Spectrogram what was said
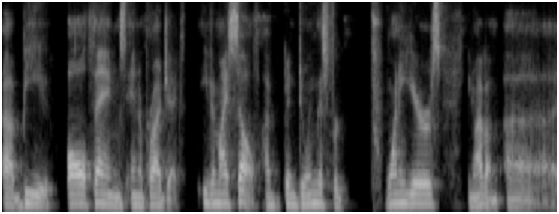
uh, be all things in a project. Even myself i've been doing this for 20 years. You know, I have a, uh,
